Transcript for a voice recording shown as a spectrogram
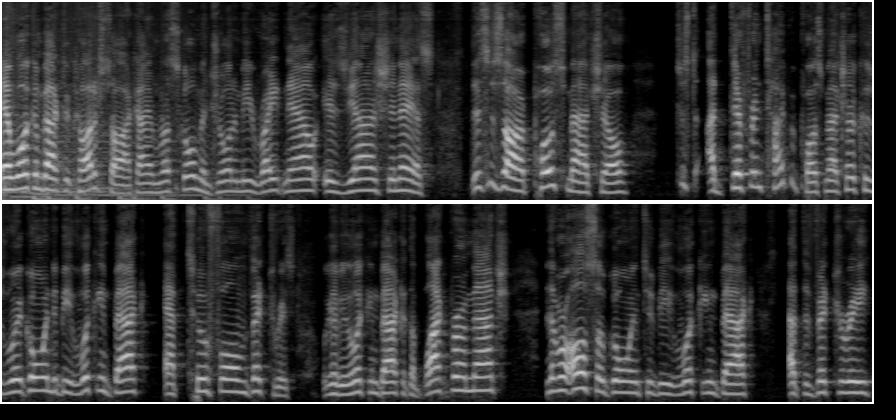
And welcome back to Cottage Talk. I am Russ Goldman. Joining me right now is Yana Shanaeus. This is our post-match show, just a different type of post-match show because we're going to be looking back at two Fulham victories. We're going to be looking back at the Blackburn match, and then we're also going to be looking back at the victory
